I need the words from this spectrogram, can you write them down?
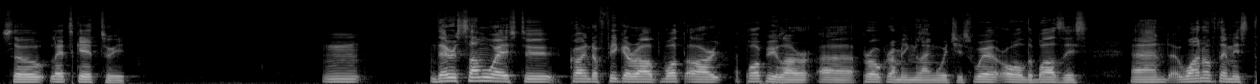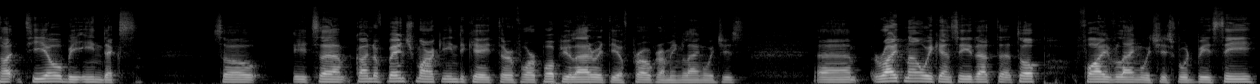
So let's get to it. Mm, there are some ways to kind of figure out what are popular uh, programming languages, where all the buzz is. And one of them is TIOBE index. So it's a kind of benchmark indicator for popularity of programming languages. Um, right now we can see that the top five languages would be C,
